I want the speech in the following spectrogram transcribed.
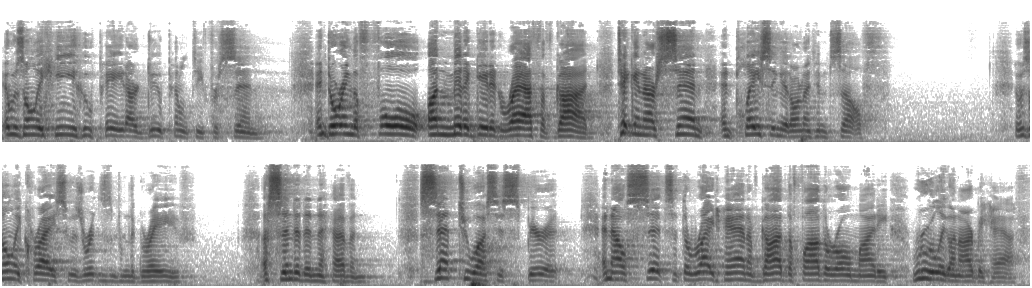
It was only He who paid our due penalty for sin, enduring the full, unmitigated wrath of God, taking our sin and placing it on Himself. It was only Christ who was risen from the grave, ascended into heaven sent to us his Spirit, and now sits at the right hand of God the Father Almighty, ruling on our behalf.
